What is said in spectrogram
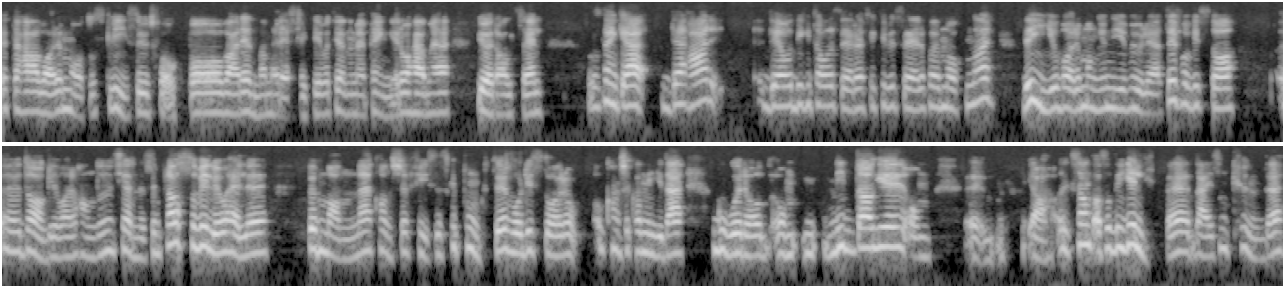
dette her var en måte å skvise ut folk på og være enda mer effektiv og tjene mer penger, og her må jeg gjøre alt selv. Og så tenker jeg, det her det å digitalisere og effektivisere på den måten der, det gir jo bare mange nye muligheter. For hvis da uh, dagligvarehandelen kjenner sin plass, så ville jo heller bemanne kanskje fysiske punkter hvor de står og, og, kanskje kan gi deg gode råd om middager, om uh, Ja, ikke sant. Altså det hjelper deg som kunde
